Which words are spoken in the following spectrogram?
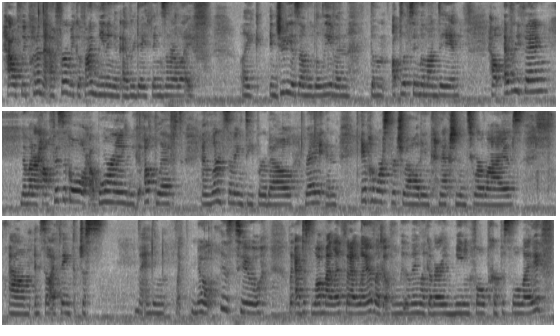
how if we put in the effort we could find meaning in everyday things in our life. Like in Judaism we believe in the uplifting the mundane, how everything, no matter how physical or how boring, we could uplift and learn something deeper about, right? And input more spirituality and connection into our lives. Um, and so I think just my ending like note is to like I just love my life that I live, like of living like a very meaningful, purposeful life.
